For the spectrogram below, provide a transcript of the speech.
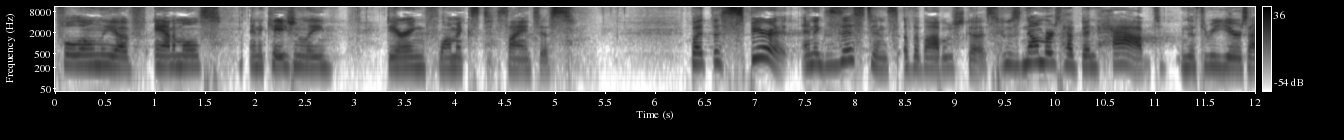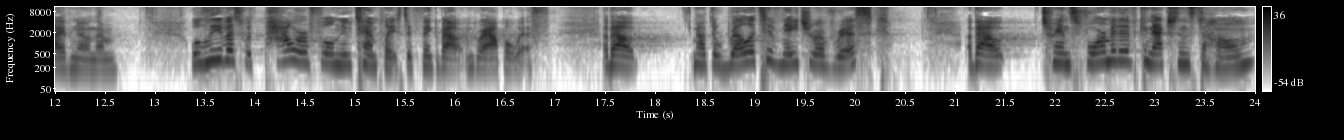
full only of animals and occasionally daring, flummoxed scientists. But the spirit and existence of the babushkas, whose numbers have been halved in the three years I've known them, will leave us with powerful new templates to think about and grapple with about, about the relative nature of risk, about transformative connections to home,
